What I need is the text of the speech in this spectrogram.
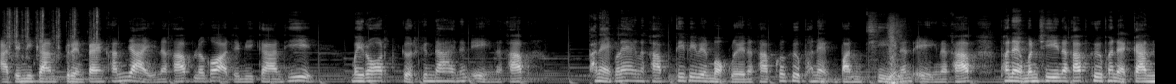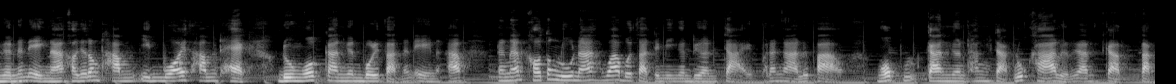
อาจจะมีการเปลี่ยนแปลงครั้งใหญ่นะครับ แล้วก็อาจจะมีการที่ ไม่รอดเกิดขึ้นได้นั่นเองนะครับแผนกแรกนะครับที่พี่เบนบอกเลยนะครับก็คือแผนกบัญชีนั่นเองนะครับแผนกบัญชีนะครับคือแผนกการเงินนั่นเองนะเขาจะต้องทำอินวอยซ์ทำแท็กดูงบการเงินบริษัทนั่นเองนะครับดังนั้นเขาต้องรู้นะว่าบริษัทจะมีเงินเดือนจ่ายพนักงานหรือเปล่า งบการเงินทางจากลูกค้าหรือการการสั่ง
